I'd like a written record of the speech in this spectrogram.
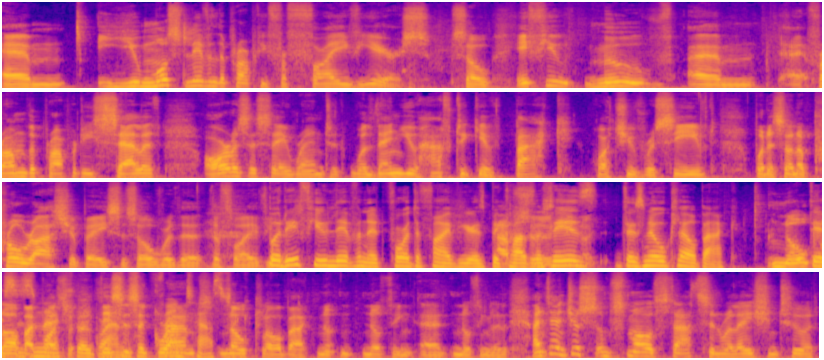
Um, you must live in the property for five years. So if you move um, uh, from the property, sell it, or as I say, rent it, well, then you have to give back what you've received, but it's on a pro rata basis over the, the five years. But if you live in it for the five years, because Absolutely it is, not. there's no clawback. No this clawback is actual. This is a grant, Fantastic. no clawback, no, nothing, uh, nothing like that. And then just some small stats in relation to it.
